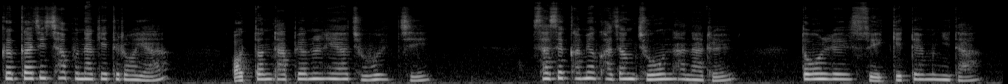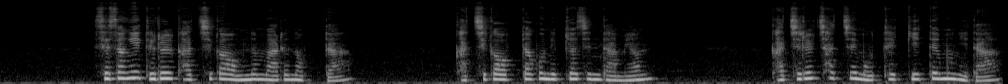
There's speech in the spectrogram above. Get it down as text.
끝까지 차분하게 들어야 어떤 답변을 해야 좋을지 사색하며 가장 좋은 하나를 떠올릴 수 있기 때문이다. 세상에 들을 가치가 없는 말은 없다. 가치가 없다고 느껴진다면 가치를 찾지 못했기 때문이다.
